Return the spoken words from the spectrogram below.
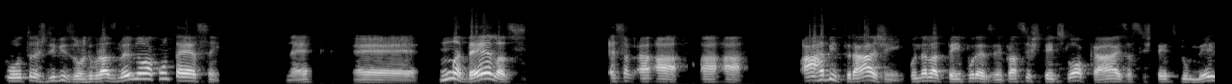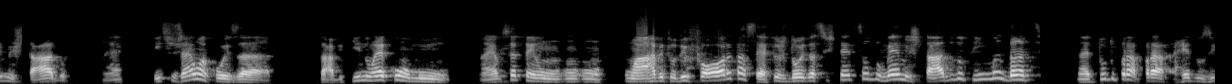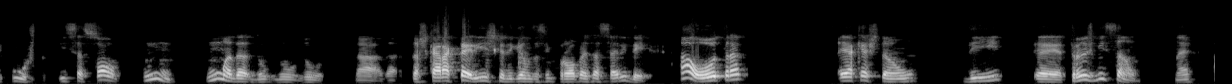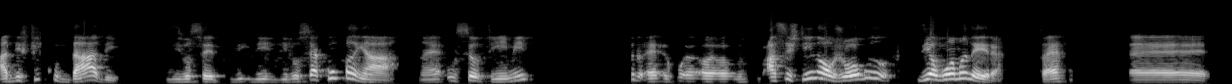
outras divisões do brasileiro não acontecem, né? É, uma delas, essa a, a, a, a arbitragem, quando ela tem, por exemplo, assistentes locais, assistentes do mesmo estado, né? Isso já é uma coisa, sabe, que não é comum. Né? Você tem um, um, um árbitro de fora, tá certo? Os dois assistentes são do mesmo estado do time mandante. Né? Tudo para reduzir custo. Isso é só um, uma da, do, do, da, da, das características, digamos assim, próprias da Série D. A outra é a questão de é, transmissão. Né? A dificuldade de você, de, de, de você acompanhar né, o seu time é, é, assistindo ao jogo de alguma maneira, certo? É,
